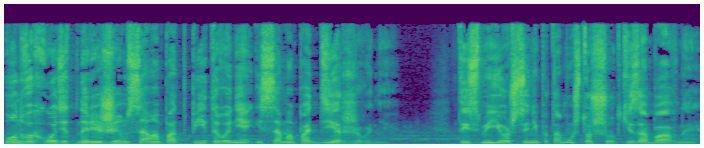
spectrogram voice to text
он выходит на режим самоподпитывания и самоподдерживания. Ты смеешься не потому, что шутки забавные,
